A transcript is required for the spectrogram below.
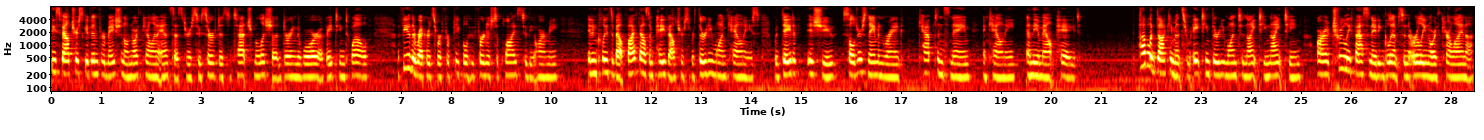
These vouchers give information on North Carolina ancestors who served as detached militia during the War of 1812 a few of the records were for people who furnished supplies to the Army. It includes about 5,000 pay vouchers for 31 counties with date of issue, soldier's name and rank, captain's name and county, and the amount paid. The public documents from 1831 to 1919 are a truly fascinating glimpse into early North Carolina.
